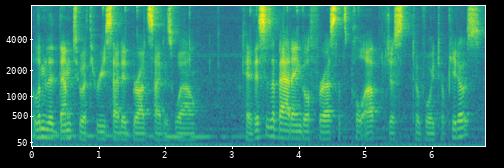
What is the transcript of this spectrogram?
limited them to a three-sided broadside as well. Okay, this is a bad angle for us. Let's pull up just to avoid torpedoes.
